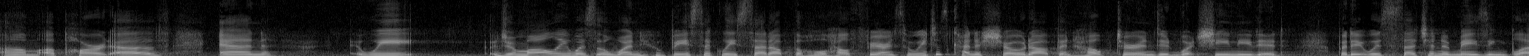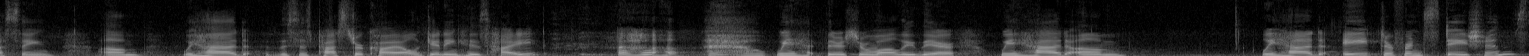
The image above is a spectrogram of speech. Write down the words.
um, a part of. And we, Jamali was the one who basically set up the whole health fair. And so we just kind of showed up and helped her and did what she needed. But it was such an amazing blessing. Um, we had, this is Pastor Kyle getting his height. we, there's Jamali there. We had um, we had eight different stations.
